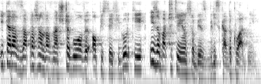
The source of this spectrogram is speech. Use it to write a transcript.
I teraz zapraszam Was na szczegółowy opis tej figurki i zobaczycie ją sobie z bliska dokładniej.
